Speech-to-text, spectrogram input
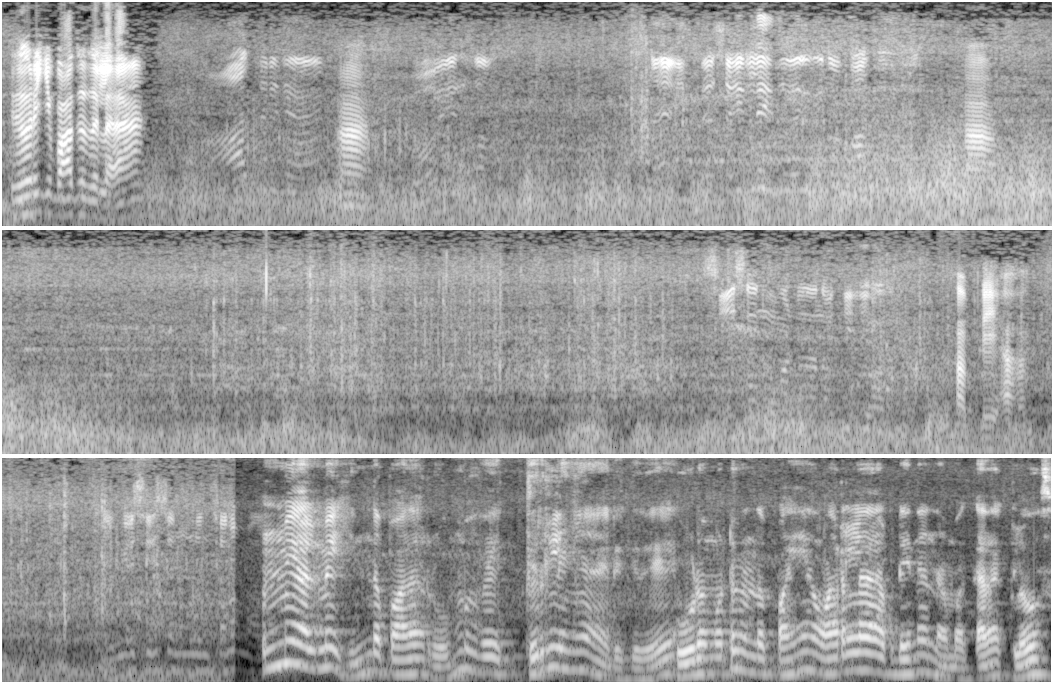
இது வரைக்கும் பார்த்ததில்ல? ஆ. இந்த சைடில் இது வரைக்கும் நான் பார்த்தது அப்படியா? உண்மையாலுமே இந்த பாதை ரொம்பவே த்ரில்லிங்காக இருக்குது. கூட மட்டும் இந்த பையன் வரல அப்படின்னா நம்ம கதை க்ளோஸ்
